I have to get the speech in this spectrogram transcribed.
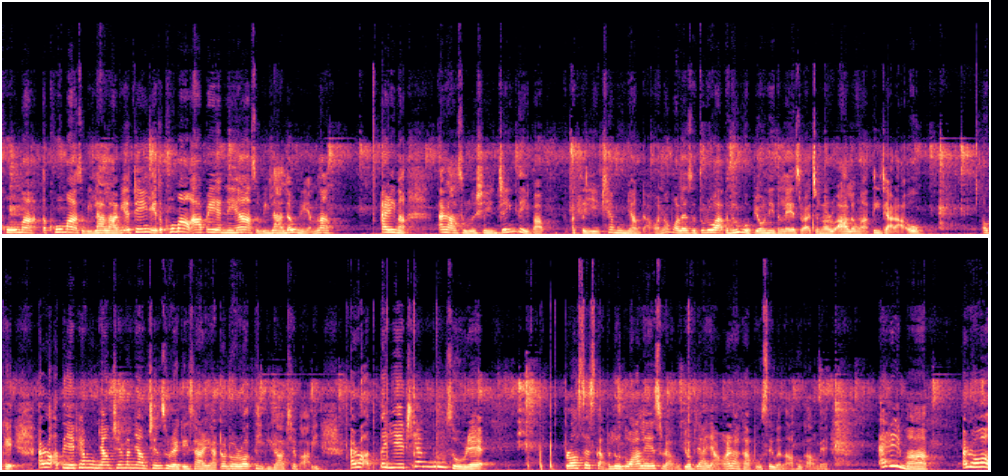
ခိုးမတခိုးမဆိုပြီးလာလာပြီးအတင်းလေတခိုးမအောင်အားပေးရနေရဆိုပြီးလာလုံနေရမလားအဲ့ဒီမှာအဲ့ဒါဆိုလို့ရှိရင်ကျင်းသေးပေါ့ အတရေဖြတ်မှုမြောက်တာပေါ့နော်ဘာလဲဆိုသူတို့ကဘသူ့ကိုပြောနေတယ်လဲဆိုတာကျွန်တော်တို့အားလုံးကသိကြတာ哦โอเคအဲ့တော့အတရေဖြတ်မှုမြောက်ချင်းမမြောက်ချင်းဆိုတဲ့ကိစ္စတွေကတော်တော်တော့သိပြီးသားဖြစ်ပါပြီအဲ့တော့အတရေဖြတ်မှုဆိုတဲ့ process ကဘယ်လိုသွားလဲဆိုတာကိုပြောပြရအောင်အဲ့ဒါကပိုစိတ်ဝင်စားဖို့ကောင်းတယ်အဲ့ဒီမှာအဲ့တော့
